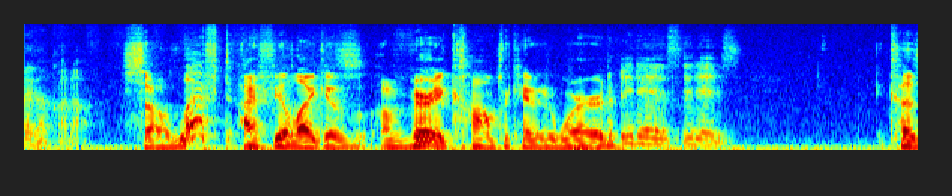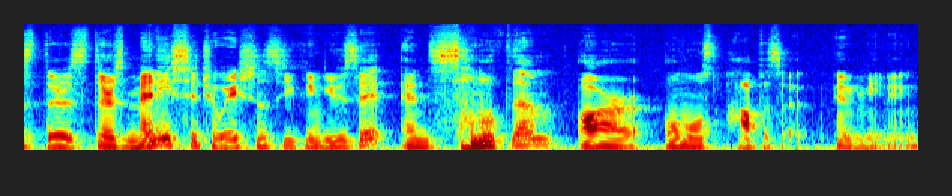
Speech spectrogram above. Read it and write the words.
違いだから So left, I feel like is a very complicated word It is, it is because there's there's many situations you can use it, and some of them are almost opposite in meaning.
